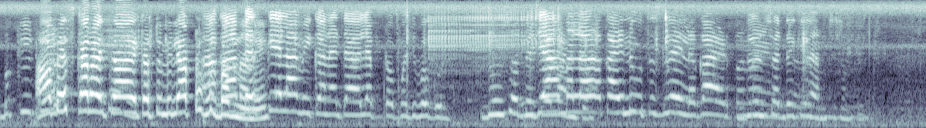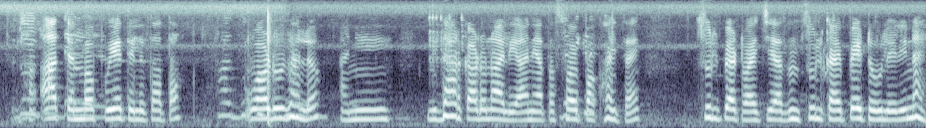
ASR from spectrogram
अभ्यास करायचा आहे का तुम्ही? लॅपटॉप बघणार नाही. केला आम्ही का नाही त्या लॅपटॉपमध्ये बघून. दोन सध्या म्हणजे आम्हाला काही नव्हतंच लिहिलं गाईड पण दोन सध्या केलं आमच्या आत्यान बापू येतीलच आता. वाढू झालं आणि मी धार काढून आली आणि आता स्वयंपाक व्हायचा आहे चूल पेटवायची अजून चूल काय पेटवलेली नाही.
